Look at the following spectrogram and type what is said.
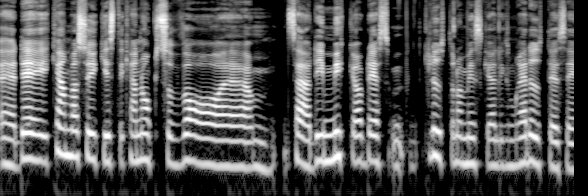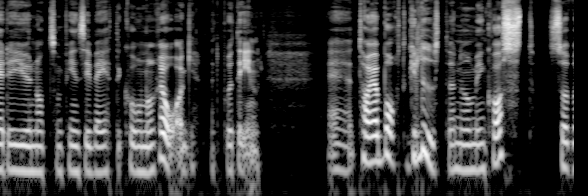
Eh, det kan vara psykiskt, det kan också vara ehm, så här, det är mycket av det som, gluten om vi ska liksom reda ut det så är det ju något som finns i vetekorn och råg, ett protein. Eh, tar jag bort gluten ur min kost så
